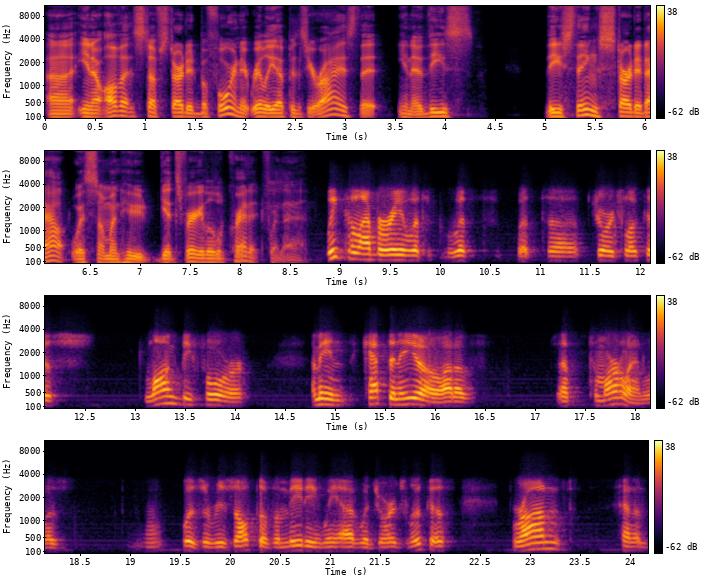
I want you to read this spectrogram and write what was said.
Uh, you know, all that stuff started before, and it really opens your eyes that, you know, these these things started out with someone who gets very little credit for that. We collaborated with with with uh, George Lucas long before. I mean, Captain EO out of at Tomorrowland was was a result of a meeting we had with George Lucas. Ron and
